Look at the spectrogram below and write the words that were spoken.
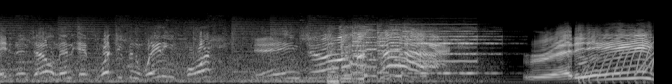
Ladies and gentlemen, it's what you've been waiting for. Angel Attack! Ready?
